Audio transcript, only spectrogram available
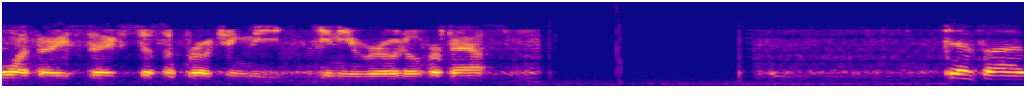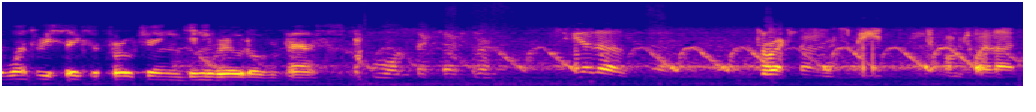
One thirty six, just approaching the Guinea Road overpass. 10-5, uh, 136 approaching Guinea Road overpass. Four six, Exeter. Get a direction on the speed from twenty-nine.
